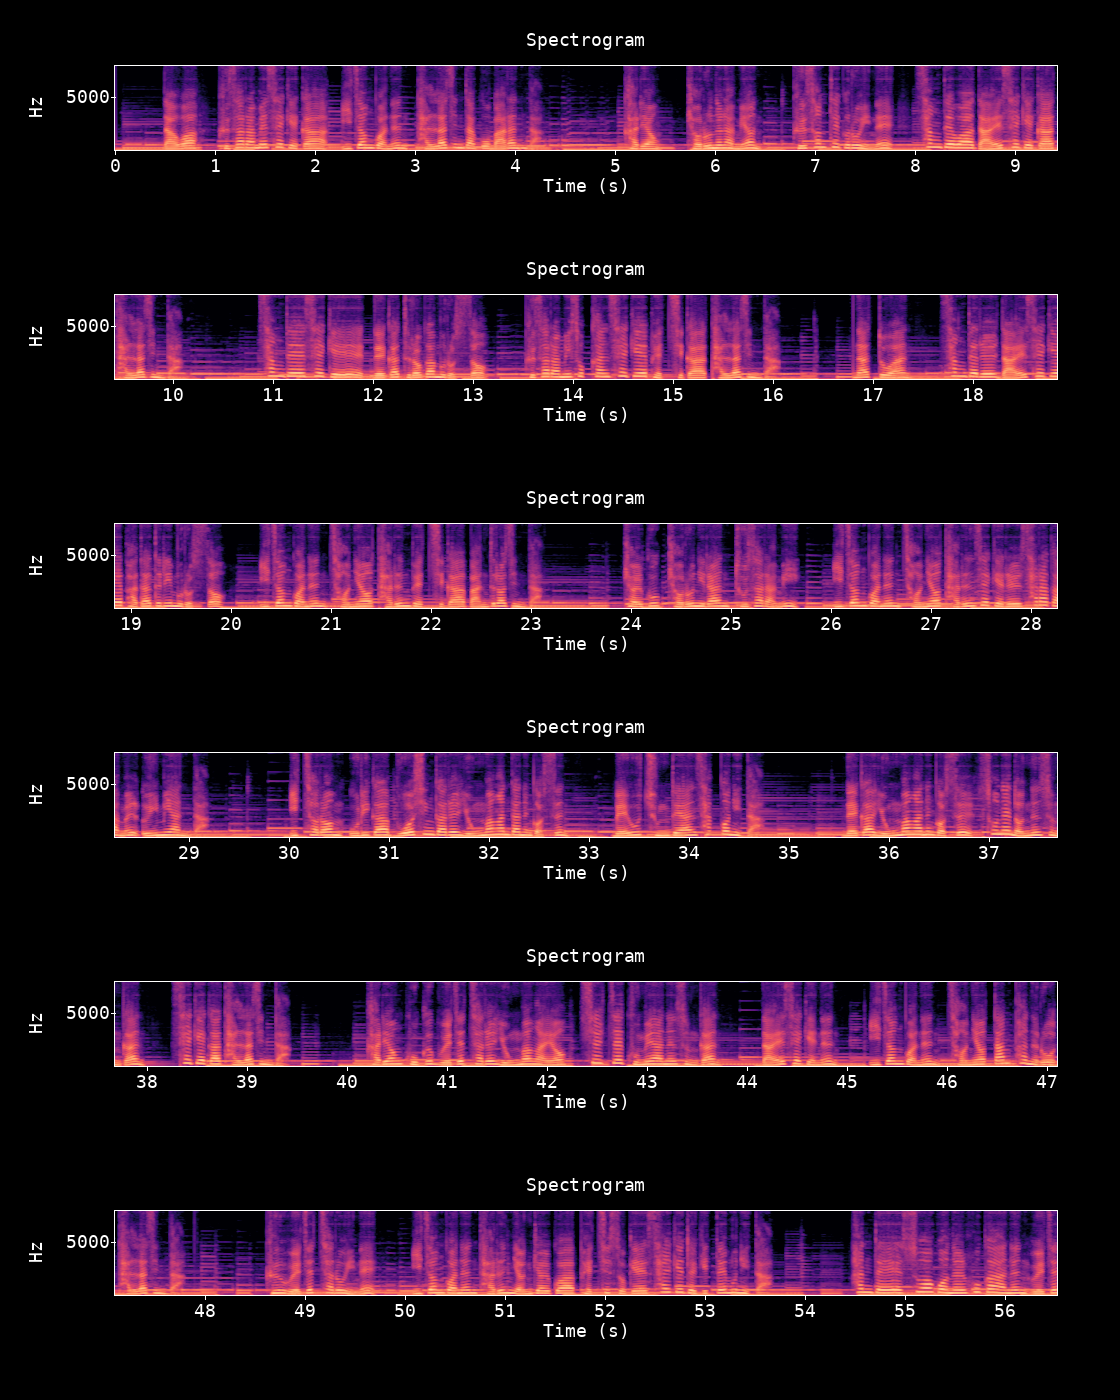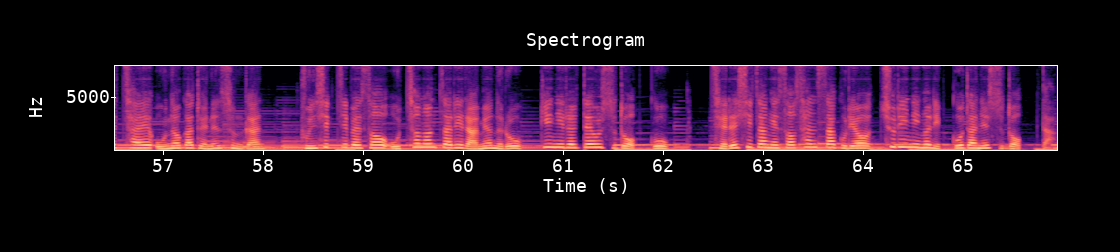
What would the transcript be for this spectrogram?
나와 그 사람의 세계가 이전과는 달라진다고 말한다. 가령 결혼을 하면 그 선택으로 인해 상대와 나의 세계가 달라진다. 상대의 세계에 내가 들어감으로써 그 사람이 속한 세계의 배치가 달라진다. 나 또한 상대를 나의 세계에 받아들임으로써 이전과는 전혀 다른 배치가 만들어진다. 결국 결혼이란 두 사람이 이전과는 전혀 다른 세계를 살아감을 의미한다. 이처럼 우리가 무엇인가를 욕망한다는 것은 매우 중대한 사건이다. 내가 욕망하는 것을 손에 넣는 순간 세계가 달라진다. 가령 고급 외제차를 욕망하여 실제 구매하는 순간 나의 세계는 이전과는 전혀 딴판으로 달라진다. 그 외제차로 인해 이전과는 다른 연결과 배치 속에 살게 되기 때문이다. 한 대에 수억 원을 호가하는 외제차의 오너가 되는 순간 분식집에서 5천원짜리 라면으로 끼니를 때울 수도 없고 재래시장에서 산 싸구려 추리닝을 입고 다닐 수도 없다.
